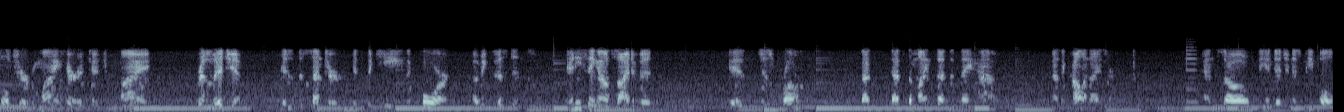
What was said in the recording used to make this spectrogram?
culture, my heritage, my religion is the center, it's the key, the core of existence. Anything outside of it is just wrong. That's that's the mindset that they have as a colonizer. And so the indigenous people,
